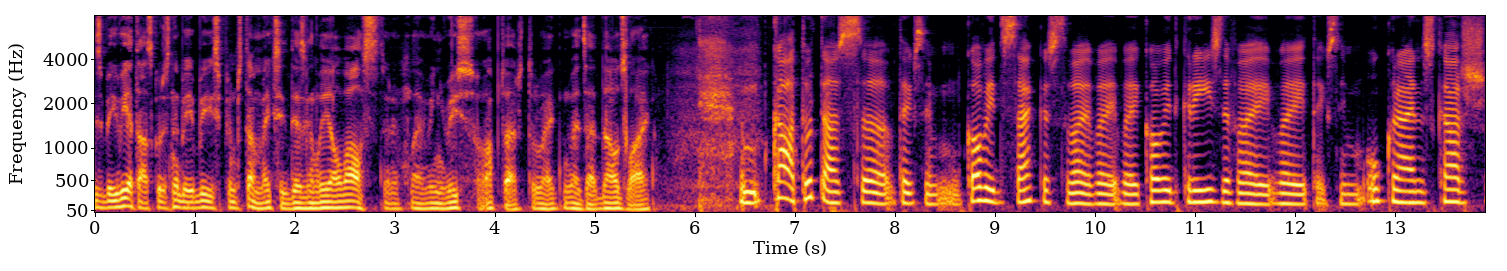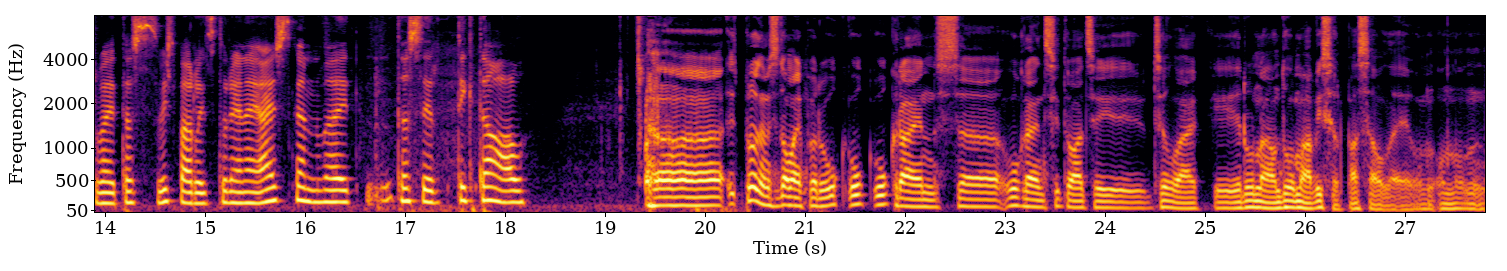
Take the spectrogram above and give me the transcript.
es biju vietās, kuras nebija bijis pirms tam. Meksika diezgan liela valsts, tur, lai viņu visu aptvērtu, tur vajag, vajadzētu daudz laika. Kā tur tās, teiksim, Covid sekas vai, vai, vai Covid krīze vai, vai, teiksim, Ukrainas karš, vai tas vispār līdz turienei aizskan, vai tas ir tik tālu? Uh, protams, es domāju par Uk Uk Ukrainas, uh, Ukrainas situāciju. Cilvēki runā un domā visur pasaulē. Un, un, un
